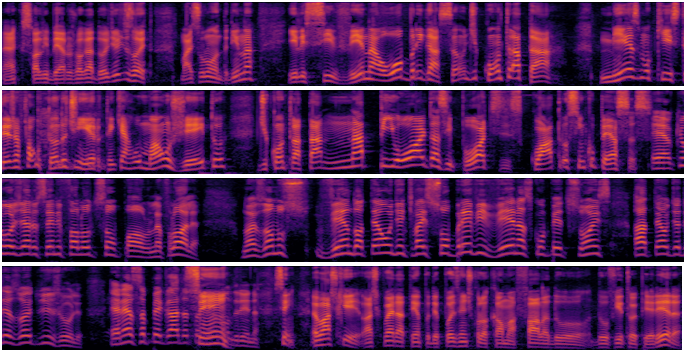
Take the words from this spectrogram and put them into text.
Né, que só libera o jogador de 18. Mas o Londrina, ele se vê na obrigação de contratar. Mesmo que esteja faltando dinheiro, tem que arrumar um jeito de contratar, na pior das hipóteses, quatro ou cinco peças. É o que o Rogério Ceni falou do São Paulo, né? Falou: olha, nós vamos vendo até onde a gente vai sobreviver nas competições até o dia 18 de julho. É nessa pegada também Sim, Londrina. sim. Eu acho que, acho que vai dar tempo depois a gente colocar uma fala do, do Vitor Pereira,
